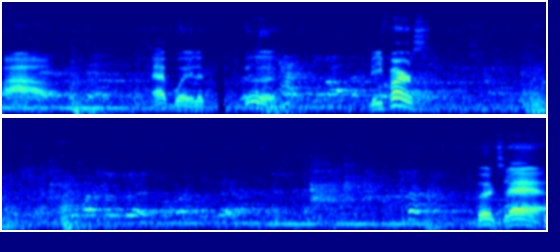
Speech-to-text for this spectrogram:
Wow. That boy looking good. Be first. Good jab.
